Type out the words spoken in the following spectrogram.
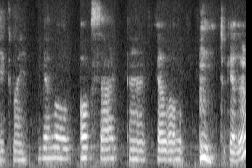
Okay. Take my yellow oxide and yellow together.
